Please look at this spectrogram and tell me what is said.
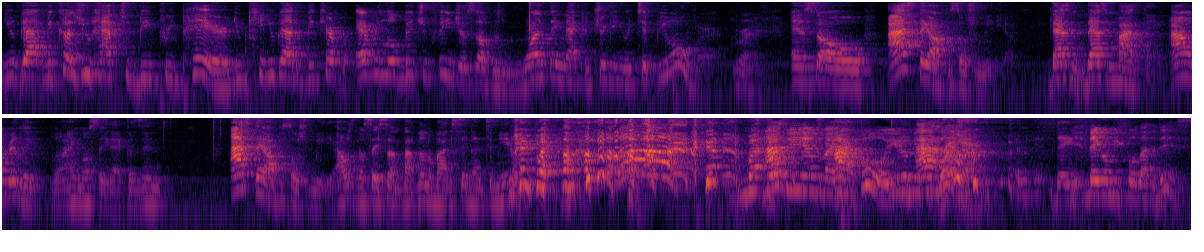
you got because you have to be prepared. You can you got to be careful. Every little bit you feed yourself is one thing that can trigger you and tip you over. Right. And so I stay off of social media. That's that's my thing. I don't really. Well, I ain't gonna say that because then I stay off of social media. I was gonna say something about don't nobody say nothing to me anyway, but but Your I, DMs might I- be full. You don't need I- to Right they They're gonna be full after this.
